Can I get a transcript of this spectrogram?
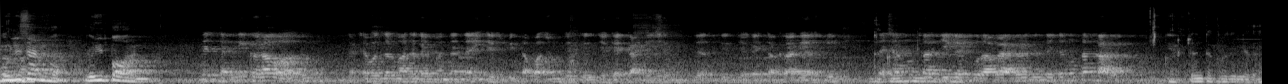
पोलिसांवर रोहित पवारांनी त्यांनी करावं त्याच्याबद्दल माझं काही म्हणणं नाही. एस पी तपासून घेतील जे काही कायदेशीर मुद्दे असतील जे काही तक्रारी असतील. त्याच्यानुसार जे काही पुरावे आढळतील त्याच्यानुसार कारवाई. घरच्यांनी तक्रार दिली का?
